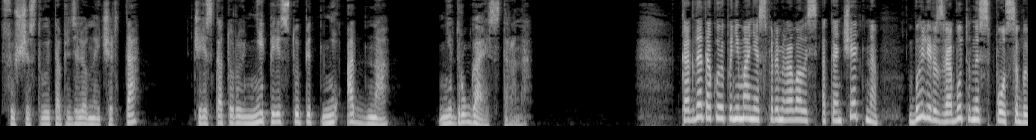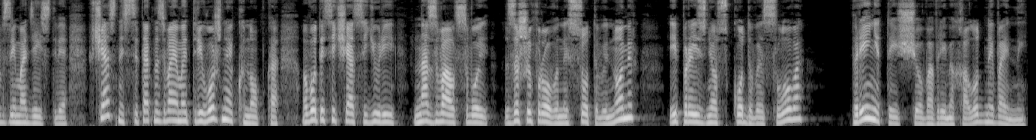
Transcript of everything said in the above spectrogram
существует определенная черта, через которую не переступит ни одна, ни другая сторона. Когда такое понимание сформировалось окончательно, были разработаны способы взаимодействия, в частности, так называемая тревожная кнопка. Вот и сейчас Юрий назвал свой зашифрованный сотовый номер и произнес кодовое слово, принятое еще во время Холодной войны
